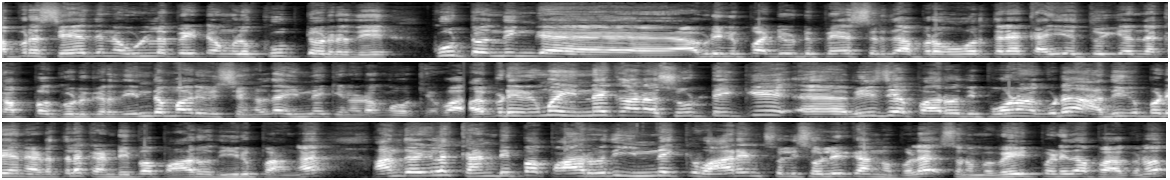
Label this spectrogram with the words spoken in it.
அப்புறம் சேதனை உள்ள போயிட்டு அவங்கள கூப்பிட்டு வர்றது. கூப்பிட்டு வந்து இங்க அப்படி நிப்பாட்டி விட்டு பேசுறது. அப்புறம் ஒவ்வொருத்தர கையை தூக்கி அந்த கப்பை கொடுக்கறது. இந்த மாதிரி விஷயங்கள் தான் இன்னைக்கு நடக்கும் ஓகேவா அப்படி இருக்கும்போது இன்னைக்கான ஷூட்டிங்க்கு விஜய் பார்வதி போனா கூட அதிகப்படியான இடத்துல கண்டிப்பா பார்வதி இருப்பாங்க. அந்த வகையில கண்டிப்பா பார்வதி இன்னைக்கு வாரேன்னு சொல்லி சொல்லியிருக்காங்க போல. ஸோ நம்ம வெயிட் பண்ணி தான் பார்க்கணும்.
